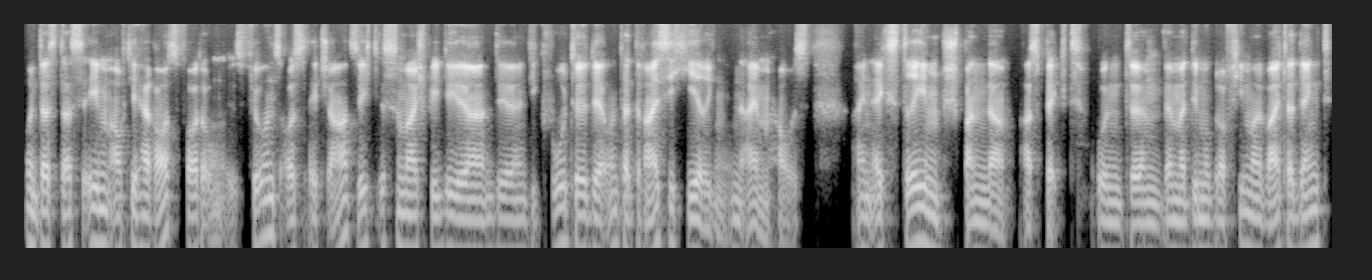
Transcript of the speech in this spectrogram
Und dass das eben auch die Herausforderung ist. Für uns aus HR-Sicht ist zum Beispiel die, die, die Quote der unter 30-Jährigen in einem Haus ein extrem spannender Aspekt. Und ähm, wenn man Demografie mal weiterdenkt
